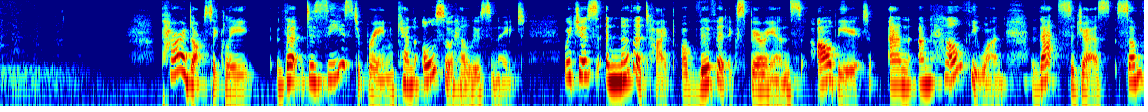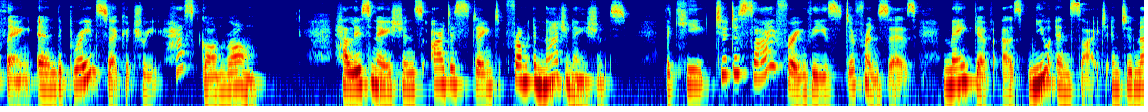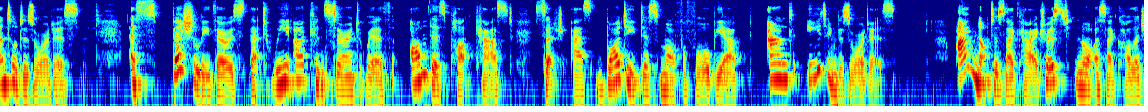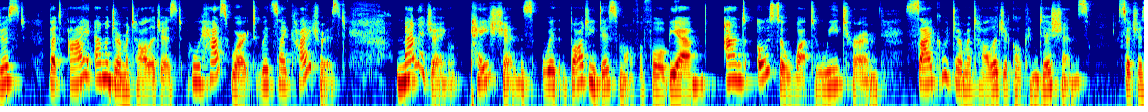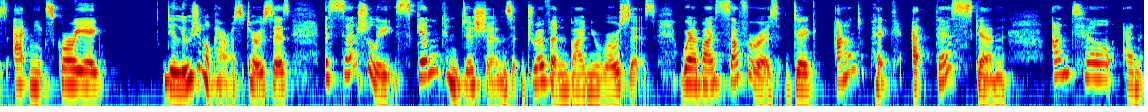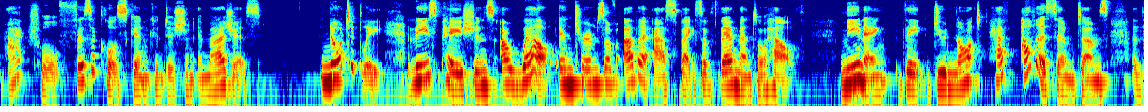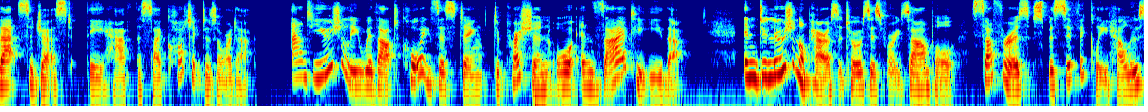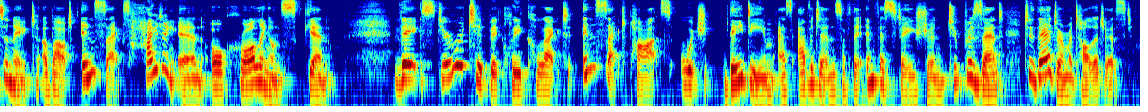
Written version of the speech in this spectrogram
Paradoxically, the diseased brain can also hallucinate which is another type of vivid experience, albeit an unhealthy one that suggests something in the brain circuitry has gone wrong. Hallucinations are distinct from imaginations. The key to deciphering these differences may give us new insight into mental disorders, especially those that we are concerned with on this podcast, such as body dysmorphophobia and eating disorders. I'm not a psychiatrist nor a psychologist, but I am a dermatologist who has worked with psychiatrists managing patients with body dysmorphophobia and also what we term psychodermatological conditions, such as acne excoriée, delusional parasitosis, essentially skin conditions driven by neurosis, whereby sufferers dig and pick at their skin until an actual physical skin condition emerges. Notably, these patients are well in terms of other aspects of their mental health, meaning they do not have other symptoms that suggest they have a psychotic disorder. And usually without coexisting depression or anxiety either. In delusional parasitosis, for example, sufferers specifically hallucinate about insects hiding in or crawling on skin. They stereotypically collect insect parts, which they deem as evidence of the infestation to present to their dermatologist.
